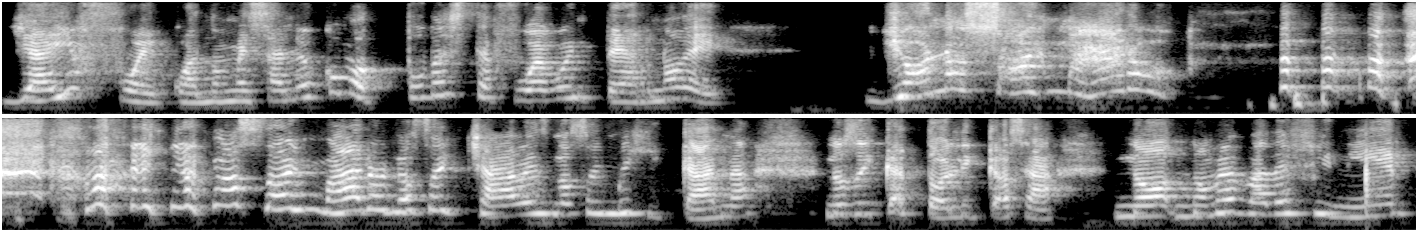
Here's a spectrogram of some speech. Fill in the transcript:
y ahí fue cuando me salió como todo este fuego interno de, yo no soy Maru. yo no soy Maru, no soy Chávez, no soy mexicana, no soy católica, o sea, no, no me va a definir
